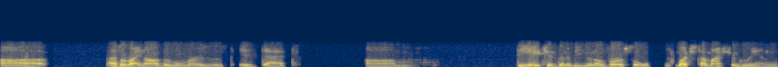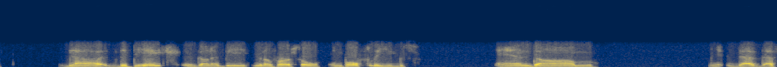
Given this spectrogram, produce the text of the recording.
uh, as of right now, the rumors is, is that um, DH is going to be universal, much to my chagrin. The the DH is going to be universal in both leagues, and um, that that's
